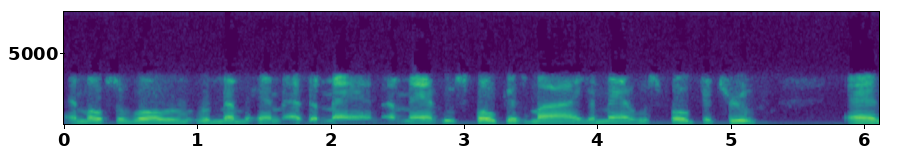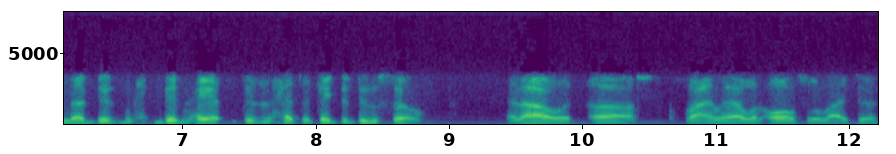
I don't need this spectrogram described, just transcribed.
and most of all, remember him as a man, a man who spoke his mind, a man who spoke the truth, and uh, didn't didn't ha- didn't hesitate to do so. And I would uh, finally, I would also like to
